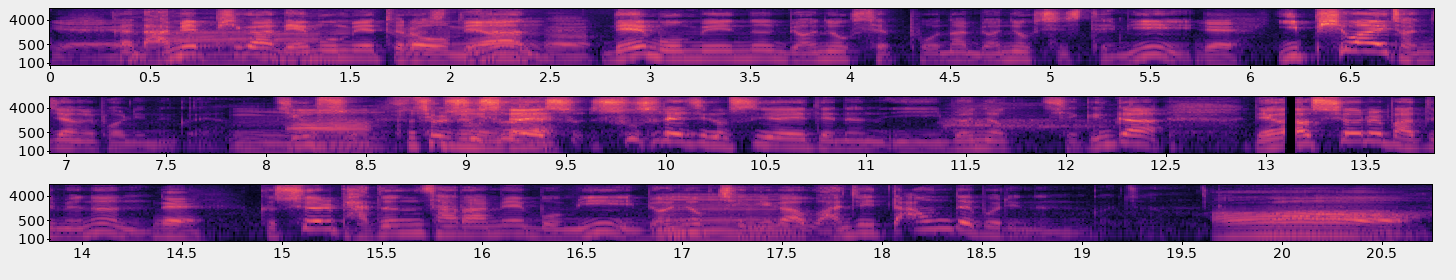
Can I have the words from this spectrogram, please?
예, 그러니까 남의 아, 피가 내 몸에 들어오면 어. 내 몸에 있는 면역 세포나 면역 시스템이 예, 이 피와의 전쟁을 벌이는 거예요. 음. 지금 아, 수, 수술 지금 수술에. 수, 수술에 지금 쓰여야 되는 이 면역체. 그러니까 내가 수혈을 받으면은 네, 그 수혈 받은 사람의 몸이 면역 음. 체계가 완전히 다운돼 버리는 거죠. 아,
